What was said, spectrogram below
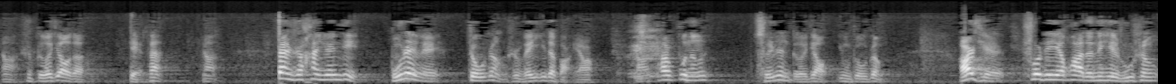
啊，是德教的典范啊。但是汉宣帝不认为周正是唯一的榜样啊，他不能存任德教用周正，而且说这些话的那些儒生。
